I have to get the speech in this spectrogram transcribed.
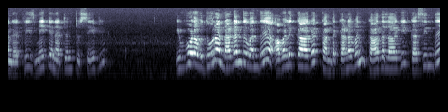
and at least make an attempt to save you இவ்வளவு தூரம் நடந்து வந்து அவளுக்காக அந்த கணவன் காதலாகி கசிந்து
